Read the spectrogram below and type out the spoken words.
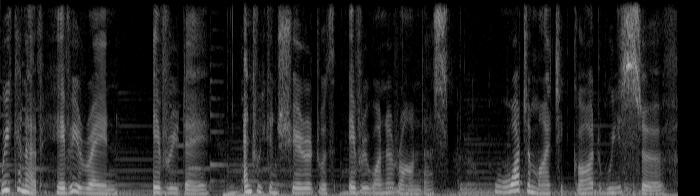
We can have heavy rain every day and we can share it with everyone around us. What a mighty God we serve!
